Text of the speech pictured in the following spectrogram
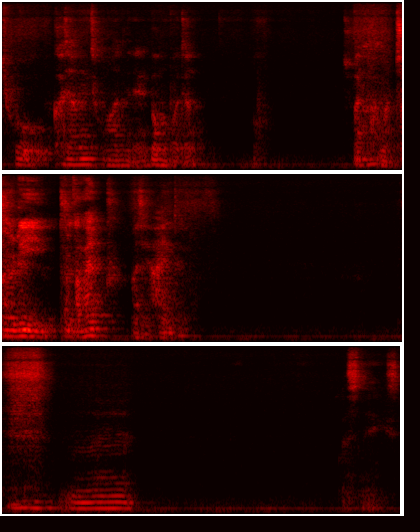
저 가장 좋아하는 앨범 버전? 맞아, 맞아. 저희 둘다 하이프 맞아, 하인드. 음, what's next?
